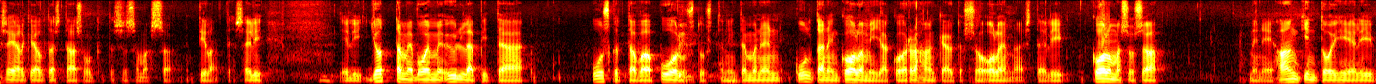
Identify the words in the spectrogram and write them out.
sen jälkeen oltaisiin taas oltu tässä samassa tilanteessa. Eli, eli jotta me voimme ylläpitää uskottavaa puolustusta, niin tämmöinen kultainen kolmijako rahan käytössä on olennaista. Eli kolmasosa menee hankintoihin, eli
